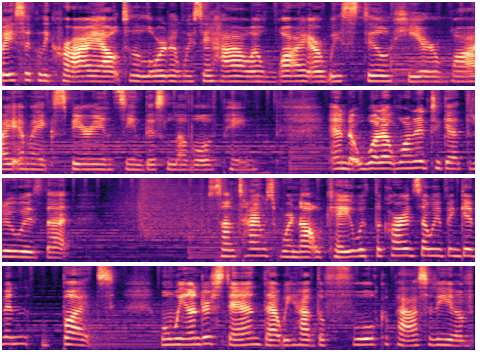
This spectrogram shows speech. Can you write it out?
basically cry out to the Lord and we say, How and why are we still here? Why am I experiencing this level of pain? And what I wanted to get through is that sometimes we're not okay with the cards that we've been given, but when we understand that we have the full capacity of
